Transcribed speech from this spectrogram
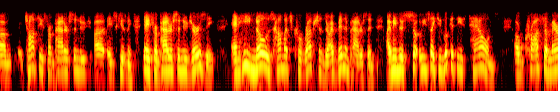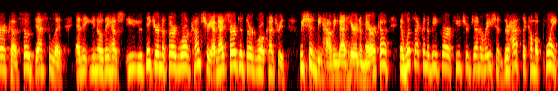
um, Chauncey's from Paterson, New uh, excuse me, yeah, he's from Paterson, New Jersey and he knows how much corruption's there. I've been in Paterson. I mean, there's so he's like you look at these towns across America, so desolate, and you know they have. You, you think you're in a third world country. I mean, I served in third world countries. We shouldn't be having that here in America. And what's that going to be for our future generations? There has to come a point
